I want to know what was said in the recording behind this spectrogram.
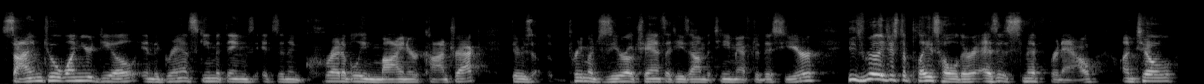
signed him to a one year deal. In the grand scheme of things, it's an incredibly minor contract. There's pretty much zero chance that he's on the team after this year. He's really just a placeholder, as is Smith for now, until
